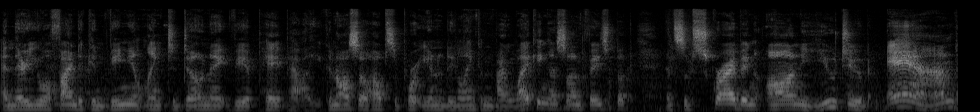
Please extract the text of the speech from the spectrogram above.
and there you will find a convenient link to donate via PayPal. You can also help support Unity Lincoln by liking us on Facebook and subscribing on YouTube. And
